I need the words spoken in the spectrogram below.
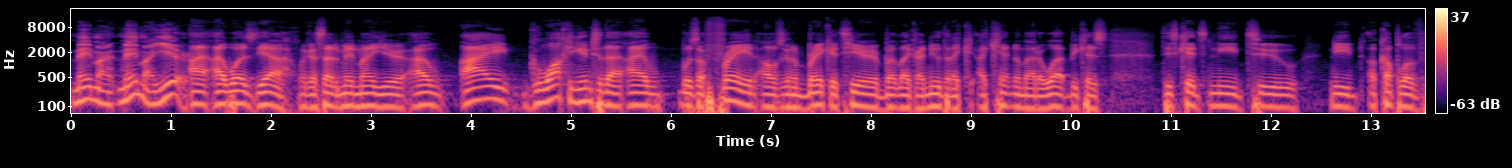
Made my made my year. I, I was, yeah, like I said, it made my year. I, I walking into that, I was afraid I was gonna break a tear, but like I knew that I, I can't no matter what because these kids need to need a couple of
